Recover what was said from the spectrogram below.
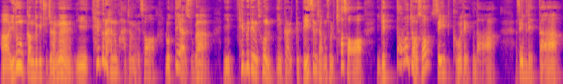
어, 이동욱 감독의 주장은 이 태그를 하는 과정에서 롯데 야수가 이 태그된 손, 그러니까 그 베이스를 잡은 손을 쳐서 이게 떨어져서 세이브 그거 됐구나. 세이브 됐다.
